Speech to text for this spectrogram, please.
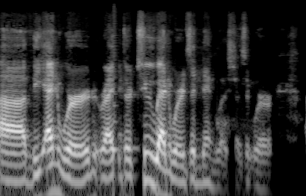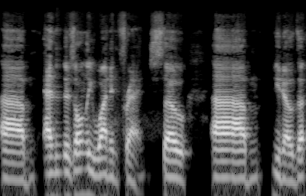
Uh, the N word, right? There are two N words in English, as it were, um, and there's only one in French. So um, you know, the,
